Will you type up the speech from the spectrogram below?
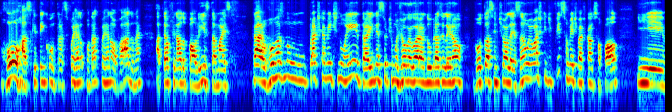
Rojas, que tem contrato, foi, o contrato foi renovado, né? Até o final do Paulista, mas, cara, o Rojas não, praticamente não entra. Aí nesse último jogo agora do Brasileirão voltou a sentir uma lesão. Eu acho que dificilmente vai ficar no São Paulo. E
